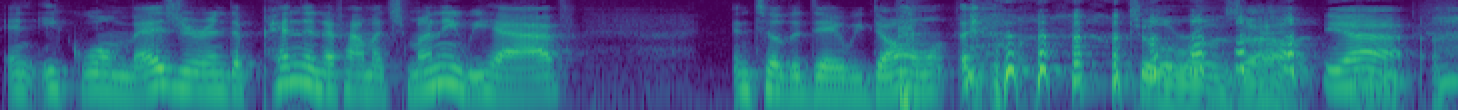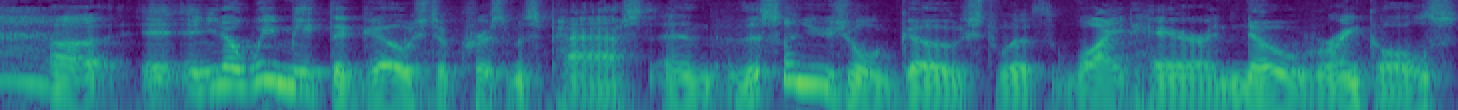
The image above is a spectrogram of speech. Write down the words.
in equal measure, independent of how much money we have until the day we don't. Until it runs out. yeah. Uh, and, and, you know, we meet the ghost of Christmas past, and this unusual ghost with white hair and no wrinkles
